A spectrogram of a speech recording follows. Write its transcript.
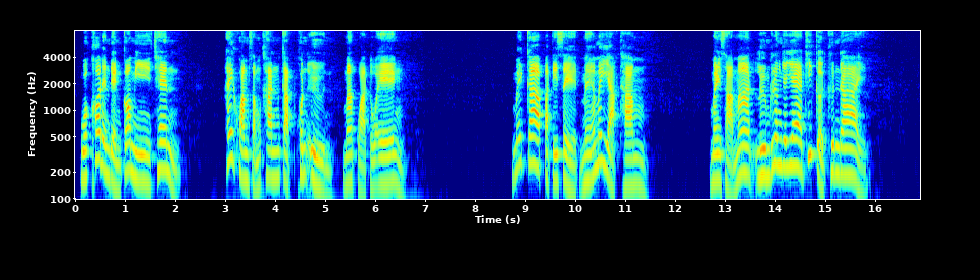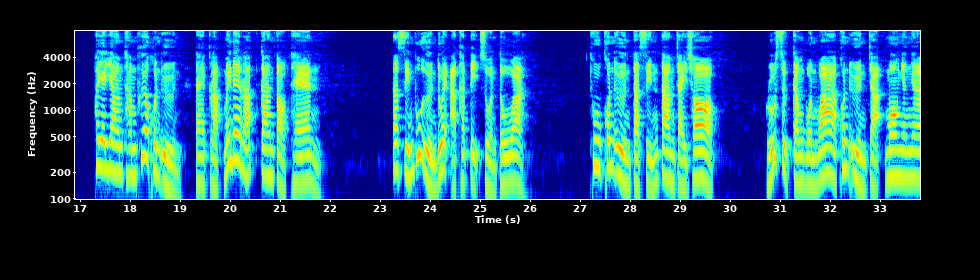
หัวข้อเด่นๆก็มีเช่น ให้ความสำคัญกับคนอื่นมากกว่าตัวเอง ไม่กล้าปฏิเสธแม้ไม่อยากทำ ไม่สามารถลืมเรื่องแย่ๆที่เกิดขึ้นได้ พยายามทำเพื่อคนอื่น แต่กลับไม่ได้รับการตอบแทน ตัดสินผู้อื่นด้วยอคติส่วนตัว ถูกคนอื่นตัดสินตามใจชอบ รู้สึกกังวลว่าคนอื่นจะมองยังไง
